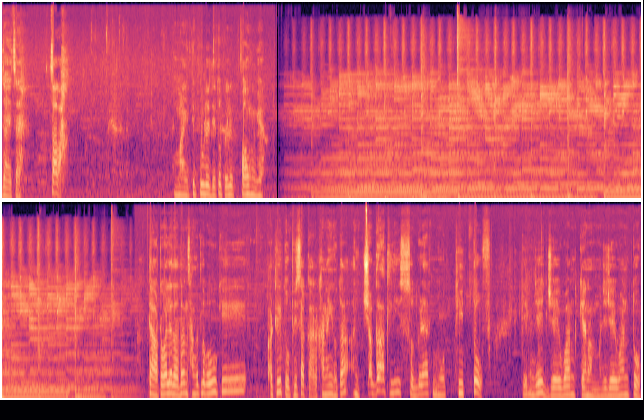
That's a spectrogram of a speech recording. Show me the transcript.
जायचं आहे. चला. माहिती पुढे देतो पहिले पाहून घ्या. त्या ऑटोवाल्या दादानं सांगितलं भाऊ की अठे तोफीचा कारखानाही होता आणि जगातली सगळ्यात मोठी तोफ ते म्हणजे जयवान कॅनन म्हणजे जयवान तोफ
